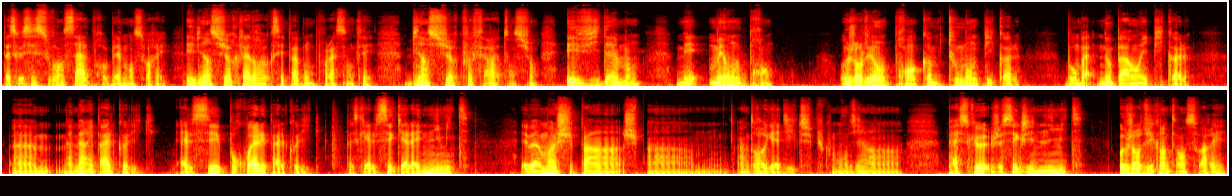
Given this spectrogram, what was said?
parce que c'est souvent ça le problème en soirée. Et bien sûr que la drogue, c'est pas bon pour la santé. Bien sûr qu'il faut faire attention, évidemment. Mais, mais on le prend. Aujourd'hui, on le prend comme tout le monde picole. Bon, bah, nos parents, ils picolent. Euh, ma mère est pas alcoolique. Elle sait pourquoi elle est pas alcoolique. Parce qu'elle sait qu'elle a une limite. Et ben moi, je suis pas un, un, un drogue addict, je sais plus comment on dit, parce que je sais que j'ai une limite. Aujourd'hui, quand tu es en soirée,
